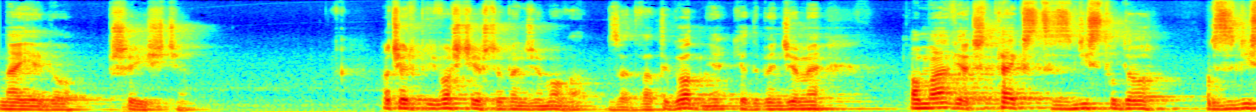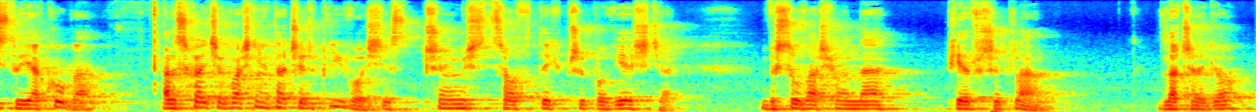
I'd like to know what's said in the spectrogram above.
na jego przyjście. O cierpliwości jeszcze będzie mowa za dwa tygodnie, kiedy będziemy omawiać tekst z listu, do, z listu Jakuba. Ale słuchajcie, właśnie ta cierpliwość jest czymś, co w tych przypowieściach wysuwa się na pierwszy plan. Dlaczego?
